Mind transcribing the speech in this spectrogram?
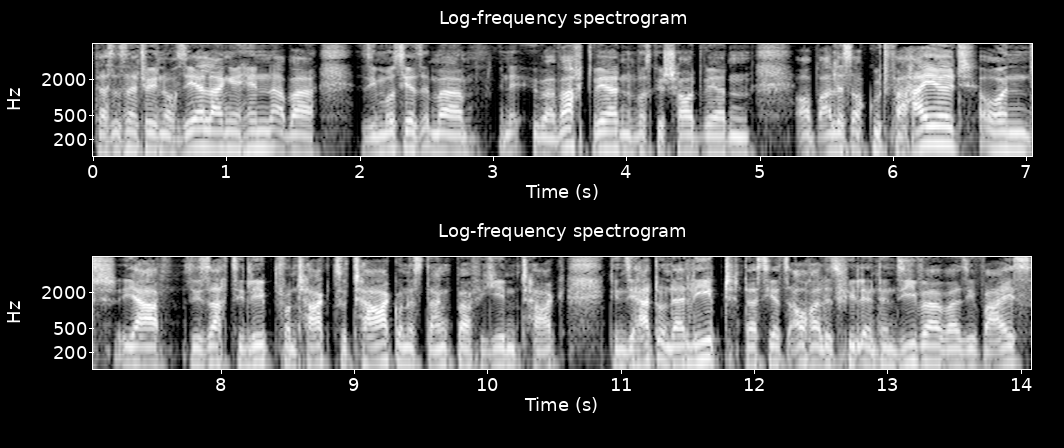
Das ist natürlich noch sehr lange hin, aber sie muss jetzt immer überwacht werden, muss geschaut werden, ob alles auch gut verheilt. Und ja, sie sagt, sie lebt von Tag zu Tag und ist dankbar für jeden Tag, den sie hat und erlebt das jetzt auch alles viel intensiver, weil sie weiß,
